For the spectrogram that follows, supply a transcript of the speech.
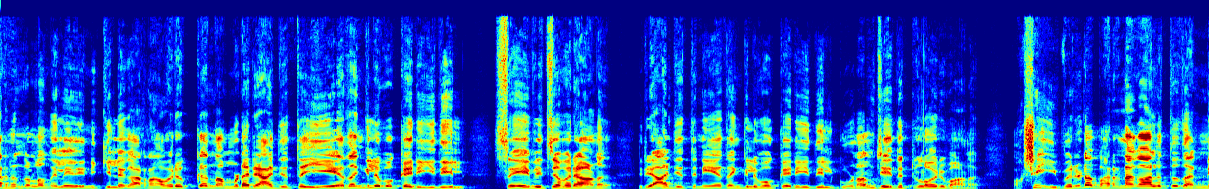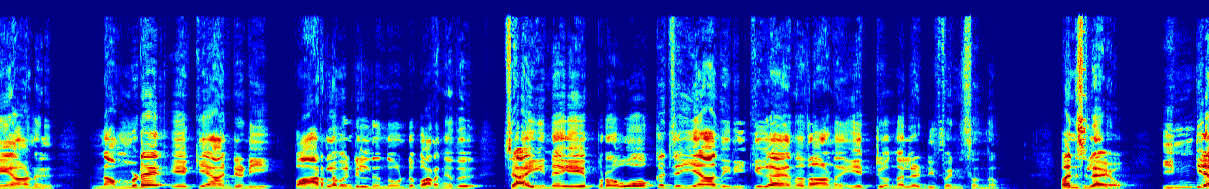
ഇന്ത്യക്കാരൻ എന്നുള്ള നിലയിൽ എനിക്കില്ല. കാരണം അവരൊക്കെ നമ്മുടെ രാജ്യത്തെ ഏതെങ്കിലുമൊക്കെ രീതിയിൽ സേവിച്ചവരാണ് രാജ്യത്തിന് ഏതെങ്കിലുമൊക്കെ രീതിയിൽ ഗുണം ചെയ്തിട്ടുള്ളവരുമാണ്. പക്ഷേ ഇവരുടെ ഭരണകാലത്ത് തന്നെയാണ് നമ്മുടെ എ കെ ആന്റണി പാർലമെന്റിൽ നിന്നുകൊണ്ട് പറഞ്ഞത് ചൈനയെ പ്രവോക്ക് ചെയ്യാതിരിക്കുക എന്നതാണ് ഏറ്റവും നല്ല ഡിഫൻസ് എന്ന്. മനസ്സിലായോ? ഇന്ത്യ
